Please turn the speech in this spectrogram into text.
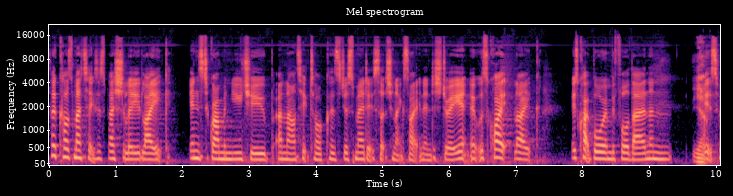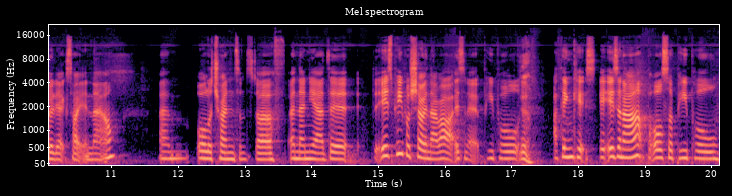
for cosmetics especially, like Instagram and YouTube and now TikTok has just made it such an exciting industry. It was quite like it was quite boring before then, and Yeah. it's really exciting now. Um, all the trends and stuff, and then yeah, the, the it's people showing their art, isn't it? People. Yeah. I think it's it is an art, but also people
